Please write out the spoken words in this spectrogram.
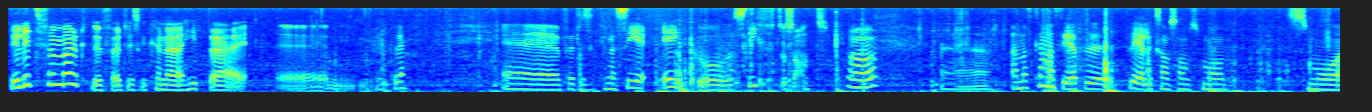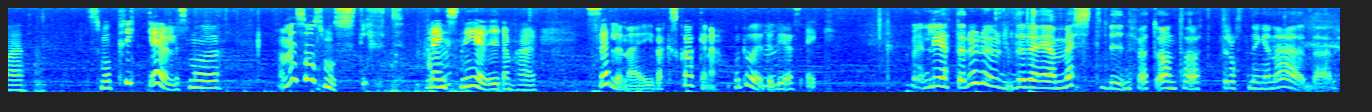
Det är lite för mörkt nu för att vi ska kunna hitta eh, det? Eh, för att vi ska kunna se ägg och stift och sånt. Ja. Eh, annars kan man se att det, det är liksom som små, små, små prickar eller små, ja men som små stift längst ner i de här cellerna i vaxkakorna och då är det Mm. deras ägg. Men letar du där det är mest bin för att du antar att drottningen är där?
